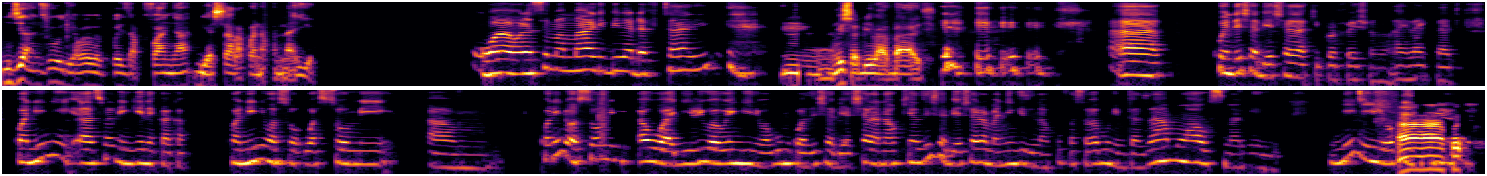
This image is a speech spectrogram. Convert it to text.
njia nzuri ya wewe kuweza kufanya biashara kwa namna hiyo. Wow, wanasema mali bila daftari. Mm, bila habari. Uh, kuendesha biashara ya kiprofessional i like that. Kwa nini uh, swali lingine kaka kwa nini waso, wasomi um, kwa nini wasomi au waajiriwa wengi ni wagumu kuanzisha biashara? Na ukianzisha biashara mara nyingi zinakufa sababu ni mtazamo au usimamizi. Nini Ah, kwa-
